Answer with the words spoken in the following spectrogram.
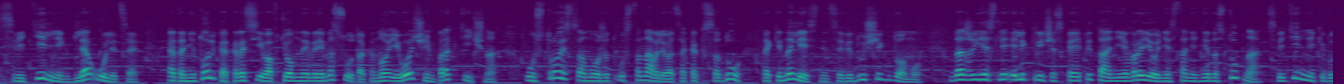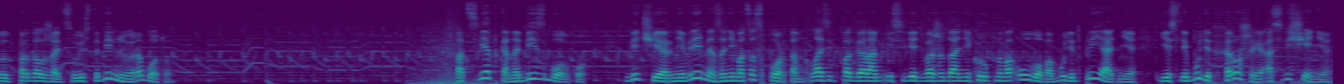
Светильник для улицы. Это не только красиво в темное время суток, но и очень практично. Устройство может устанавливаться как в саду, так и на лестнице, ведущей к дому. Даже если электрическое питание в районе станет недоступно, светильники будут продолжать свою стабильную работу. Подсветка на бейсболку. В вечернее время заниматься спортом, лазить по горам и сидеть в ожидании крупного улова будет приятнее, если будет хорошее освещение.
